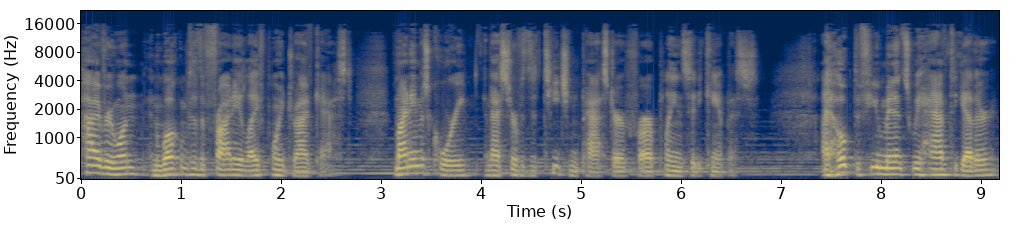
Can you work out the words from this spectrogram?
Hi, everyone, and welcome to the Friday Life Point Drivecast. My name is Cory, and I serve as the teaching pastor for our Plain City campus. I hope the few minutes we have together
